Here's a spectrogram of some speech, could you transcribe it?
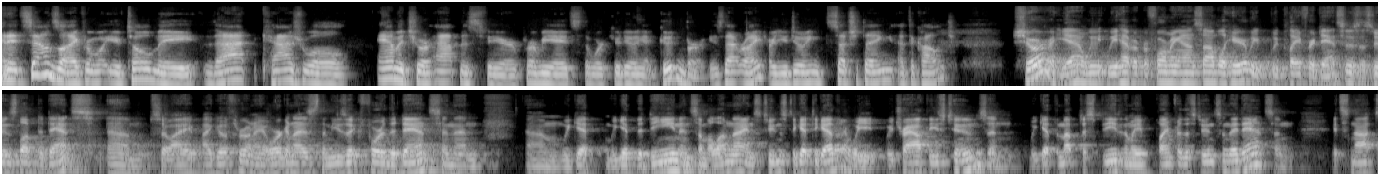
it sounds like, from what you've told me, that casual amateur atmosphere permeates the work you're doing at Gutenberg. Is that right? Are you doing such a thing at the college? Sure. Yeah, we, we have a performing ensemble here. We, we play for dances. The students love to dance. Um, so I, I go through and I organize the music for the dance, and then um, we get we get the dean and some alumni and students to get together. We we try out these tunes and we get them up to speed, and then we play them for the students and they dance. And it's not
